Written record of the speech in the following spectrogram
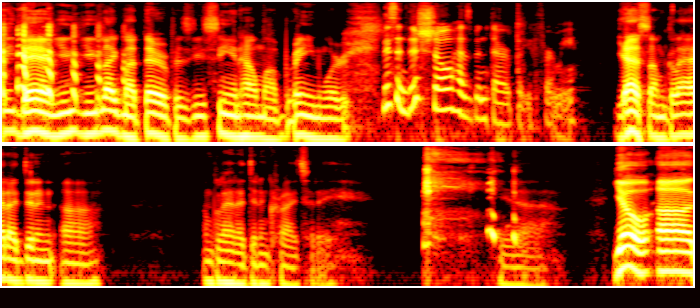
see, damn, you you like my therapist. You seeing how my brain works. Listen, this show has been therapy for me. Yes, I'm glad I didn't. uh I'm glad I didn't cry today. yeah. Yo, uh,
